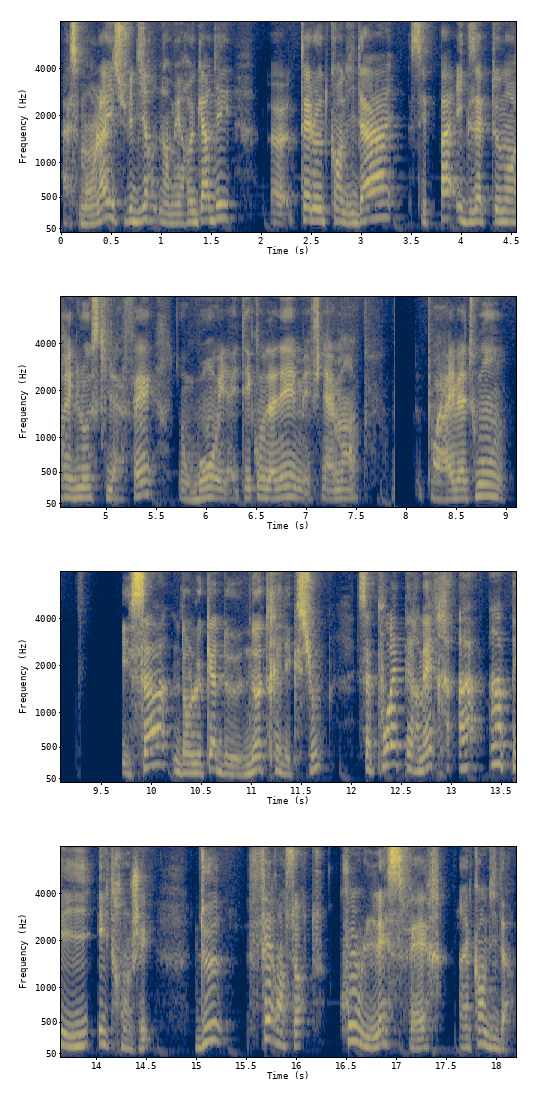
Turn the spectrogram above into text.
À ce moment-là, il suffit de dire « Non mais regardez, euh, tel autre candidat, c'est pas exactement réglo ce qu'il a fait, donc bon, il a été condamné, mais finalement, pour arriver à tout le monde. Et ça, dans le cas de notre élection, ça pourrait permettre à un pays étranger de faire en sorte qu'on laisse faire un candidat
